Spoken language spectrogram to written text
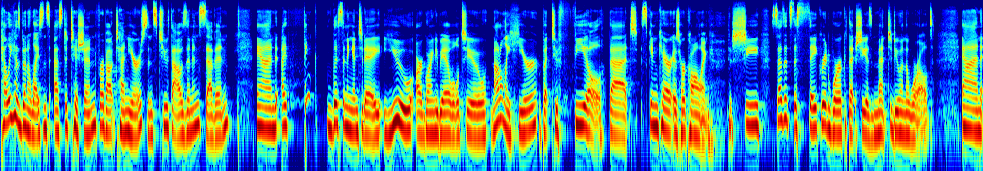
Kelly has been a licensed esthetician for about 10 years, since 2007. And I think listening in today, you are going to be able to not only hear, but to feel that skincare is her calling. She says it's the sacred work that she is meant to do in the world. And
